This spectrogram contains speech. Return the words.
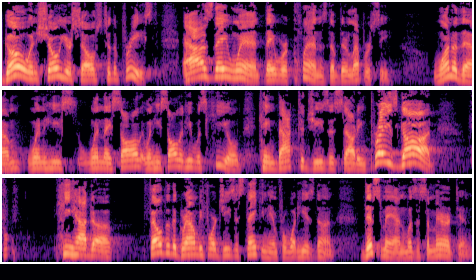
Go and show yourselves to the priest. As they went, they were cleansed of their leprosy. One of them, when he, when, they saw, when he saw that he was healed, came back to Jesus shouting, Praise God! He had uh, fell to the ground before Jesus, thanking him for what he has done. This man was a Samaritan.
